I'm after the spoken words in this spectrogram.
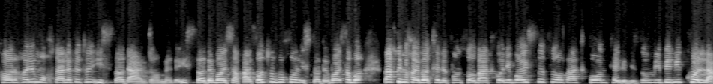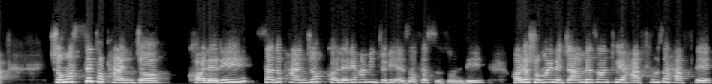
کارهای مختلف تو ایستاده انجام بده. ایستاده وایسا غذا تو بخور ایستاده وایسا با وقتی می‌خوای با تلفن صحبت کنی وایسا صحبت کن تلویزیون می‌بینی کلا. شما سه تا پنجاه کالری 150 کالری همینجوری اضافه سوزوندی. حالا شما اینو جمع بزن توی هفت روز هفته.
